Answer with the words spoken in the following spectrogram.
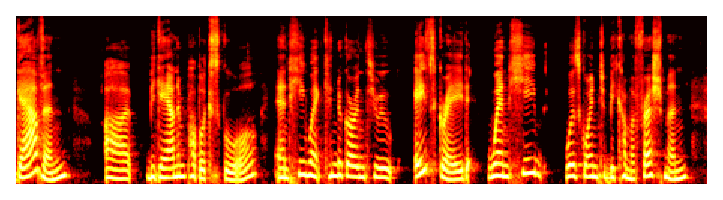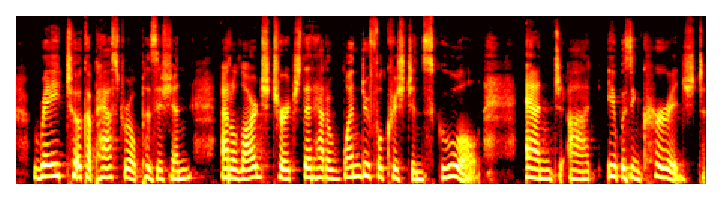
Gavin uh, began in public school and he went kindergarten through eighth grade. When he was going to become a freshman, Ray took a pastoral position at a large church that had a wonderful Christian school. And uh, it was encouraged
